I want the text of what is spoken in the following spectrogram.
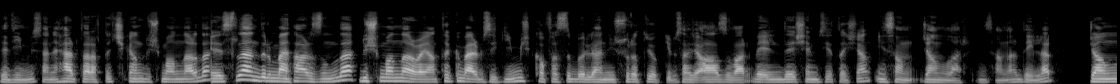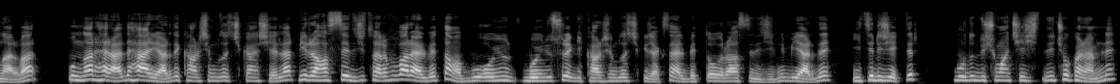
dediğimiz hani her tarafta çıkan düşmanlarda e, Slenderman tarzında düşmanlar var. Yani takım elbise giymiş kafası böyle hani suratı yok gibi sadece ağzı var ve elinde şemsiye taşıyan insan canlılar. insanlar değiller. Canlılar var. Bunlar herhalde her yerde karşımıza çıkan şeyler. Bir rahatsız edici tarafı var elbette ama bu oyun boyunca sürekli karşımıza çıkacaksa elbette o rahatsız ediciliğini bir yerde yitirecektir. Burada düşman çeşitliliği çok önemli.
